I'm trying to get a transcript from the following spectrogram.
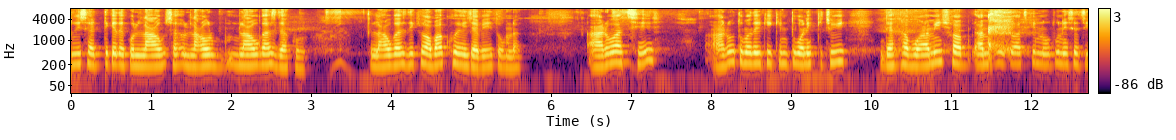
দুই সাইড থেকে দেখো, লাউ লাউ লাউ গাছ দেখো। লাউ গাছ দেখে অবাক হয়ে যাবে তোমরা। আরও আছে, আরও তোমাদেরকে কিন্তু অনেক কিছুই দেখাবো। আমি সব, আমি যেহেতু আজকে নতুন এসেছি,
